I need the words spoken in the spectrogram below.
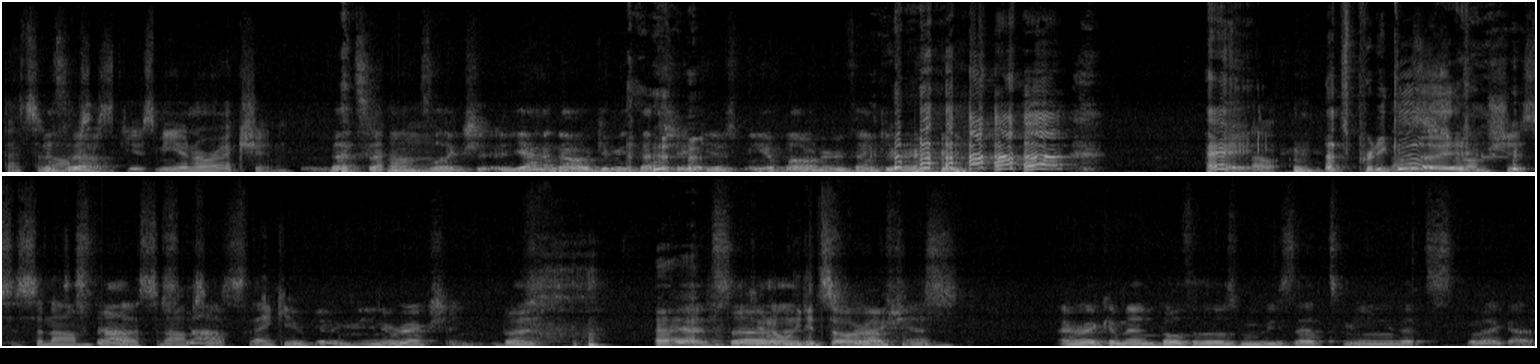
that a- synopsis gives me an erection? That sounds like sh- yeah. No, give me that shit. Gives me a boner. Thank you. hey, That, that's pretty that good. scrumptious synom- Stop, uh, synopsis. stop. Thank you. You're giving me an erection, but yeah, it's uh, can only get so erect, scrumptious. I recommend both of those movies. That's me. That's what I got.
